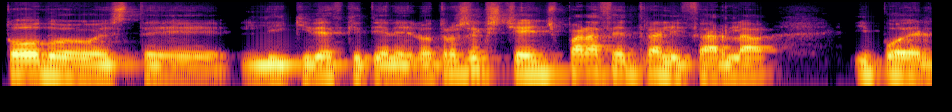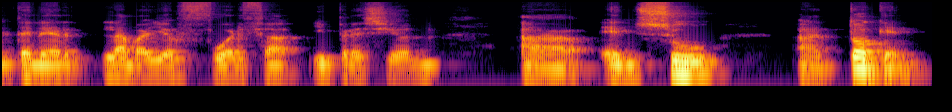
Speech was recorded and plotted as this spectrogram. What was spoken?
todo este liquidez que tiene en otros exchange para centralizarla y poder tener la mayor fuerza y presión ah, en su ah, token.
